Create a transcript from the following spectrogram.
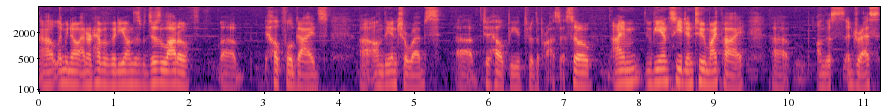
uh, let me know. I don't have a video on this, but there's a lot of uh, helpful guides uh, on the interwebs uh, to help you through the process. So I'm VNC'd into my Pi uh, on this address.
